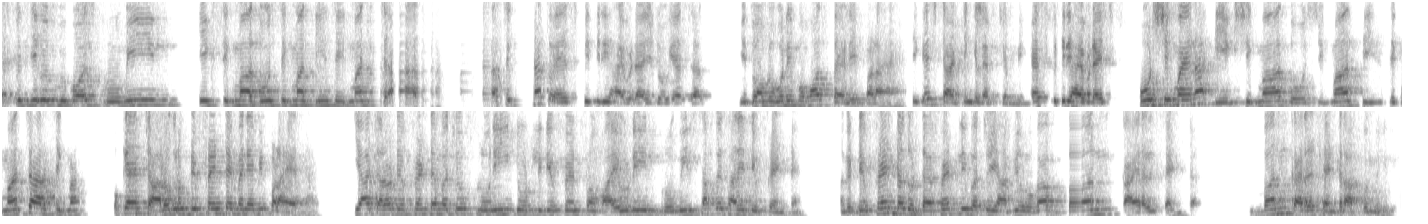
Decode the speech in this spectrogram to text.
sp3 को बिकॉज़ ब्रोमीन एक सिग्मा दो सिग्मा तीन सिग्मा चार सिग्मा तो sp3 हाइब्रिडाइज्ड हो गया, सर। ये तो हम लोगों ने बहुत पहले पढ़ा है, ठीक है स्टार्टिंग के लेक्चर में। Sp3 हाइब्रिडाइज्ड फोर सिग्मा है ना? एक सिग्मा दो सिग्मा तीन सिग्मा चार सिग्मा ओके चारों ग्रुप डिफरेंट है, मैंने अभी पढ़ाया था। क्या चारों डिफरेंट है बच्चों? Fluorine totally different from iodine bromine सबके सारे डिफरेंट है। अगर डिफरेंट है तो डेफिनेटली बच्चों यहाँ पे होगा one chiral center one chiral center आपको मिल गया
